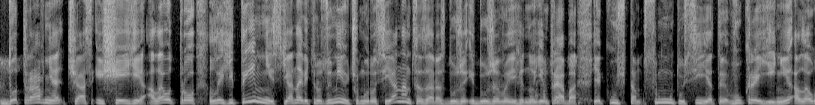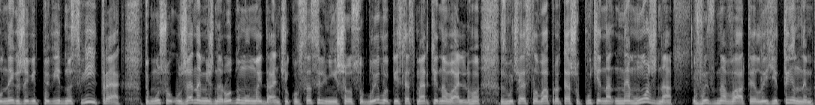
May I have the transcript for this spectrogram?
До травня час іще є, але от про легітимність я навіть розумію, чому росіянам це зараз дуже і дуже вигідно. Їм треба якусь там смуту сіяти в Україні, але у них же відповідно свій трек, тому що уже на міжнародному майданчику все сильніше, особливо після смерті Навального, звучать слова про те, що Путіна не можна визнавати легітимним,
